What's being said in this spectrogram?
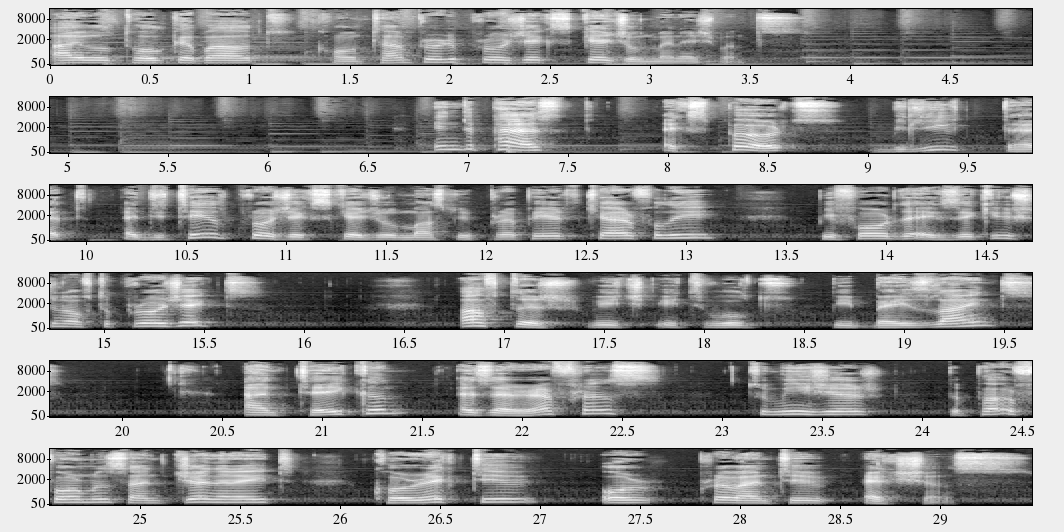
I will talk about contemporary project schedule management. In the past, experts believed that a detailed project schedule must be prepared carefully before the execution of the project, after which it would be baselined and taken as a reference to measure the performance and generate corrective or preventive actions.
